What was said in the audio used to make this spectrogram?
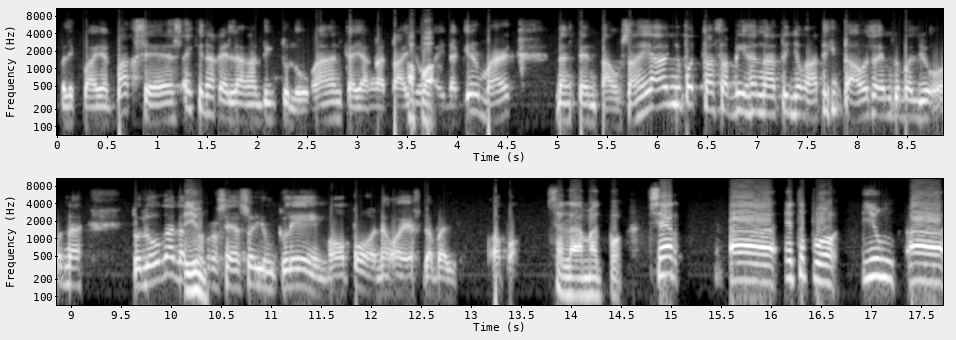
balikbayan boxes ay kinakailangan ding tulungan. Kaya nga tayo Opo. ay nag-earmark ng 10,000. Hayaan niyo po sasabihan natin yung ating tao sa MWO na tulungan Ayun. proseso yung claim opo ng OFW. Opo. Salamat po. Sir, ah, ito po, yung ah,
